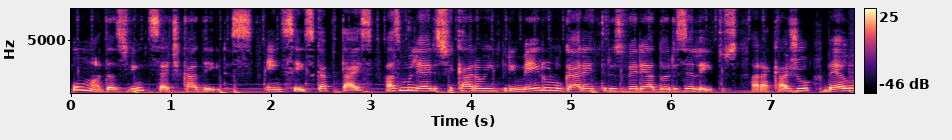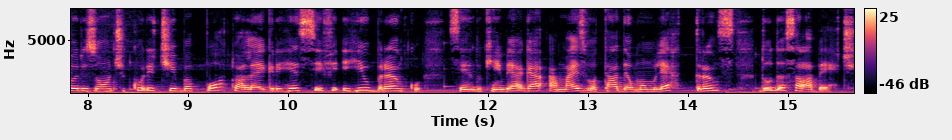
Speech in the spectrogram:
uma das 27 cadeiras. Em seis capitais, as mulheres ficaram em primeiro lugar entre os vereadores eleitos: Aracaju, Belo Horizonte, Curitiba, Porto Alegre, Recife e Rio Branco, sendo que em BH a mais votada é uma mulher trans, Duda Salabert.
